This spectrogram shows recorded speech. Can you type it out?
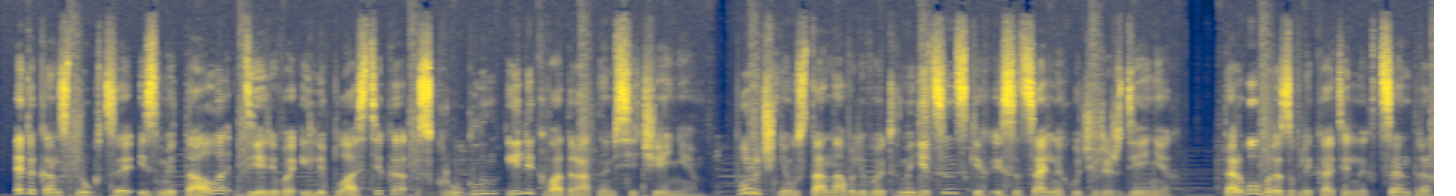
– это конструкция из металла, дерева или пластика с круглым или квадратным сечением. Поручни устанавливают в медицинских и социальных учреждениях, торгово-развлекательных центрах,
